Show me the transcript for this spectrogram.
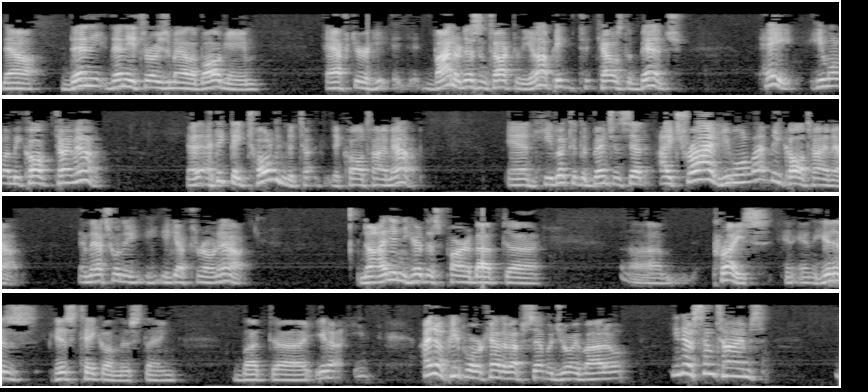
Now, then he then he throws him out of the ball game. After he Votto doesn't talk to the ump, he t- tells the bench, "Hey, he won't let me call timeout." And I think they told him to, t- to call timeout. And he looked at the bench and said, "I tried. He won't let me call timeout." And that's when he he got thrown out. Now, I didn't hear this part about uh, um, Price and, and his his take on this thing, but uh, you know, I know people were kind of upset with Joey Votto. You know, sometimes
